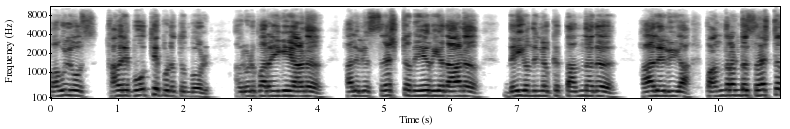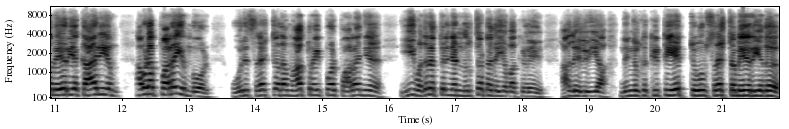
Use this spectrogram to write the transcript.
പൗലോസ് അവരെ ബോധ്യപ്പെടുത്തുമ്പോൾ അവരോട് പറയുകയാണ് ഹാലലുയ ശ്രേഷ്ഠമേറിയതാണ് ദൈവം നിങ്ങൾക്ക് തന്നത്. ഹാലലുയ പന്ത്രണ്ട് ശ്രേഷ്ഠമേറിയ കാര്യം അവിടെ പറയുമ്പോൾ ഒരു ശ്രേഷ്ഠത മാത്രം ഇപ്പോൾ പറഞ്ഞ് ഈ വചനത്തിൽ ഞാൻ നിർത്തട്ടെ ദൈവമക്കളെ. അല്ലെ നിങ്ങൾക്ക് കിട്ടിയ ഏറ്റവും ശ്രേഷ്ഠമേറിയത്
